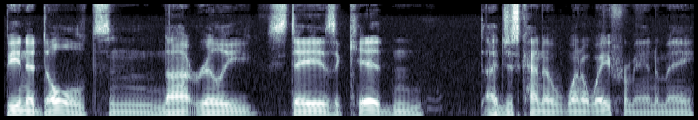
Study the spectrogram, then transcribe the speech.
be an adult and not really stay as a kid, and I just kind of went away from anime.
